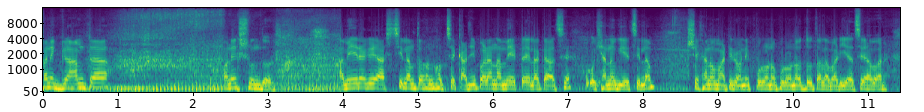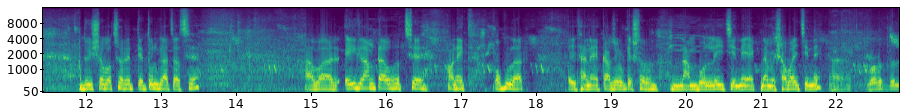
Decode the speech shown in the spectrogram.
মানে গ্রামটা অনেক সুন্দর। আমি এর আগে আসছিলাম তখন হচ্ছে কাজীপাড়া নামে একটা এলাকা আছে ওইখানেও গিয়েছিলাম। সেখানেও মাটির অনেক পুরনো পুরনো দোতলা বাড়ি আছে আবার দুইশো বছরের তেঁতুল গাছ আছে। আবার এই গ্রামটাও হচ্ছে অনেক পপুলার এখানে কাজল কেশর নাম বললেই চিনে এক নামে সবাই চিনে। হ্যাঁ বহুত দূর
